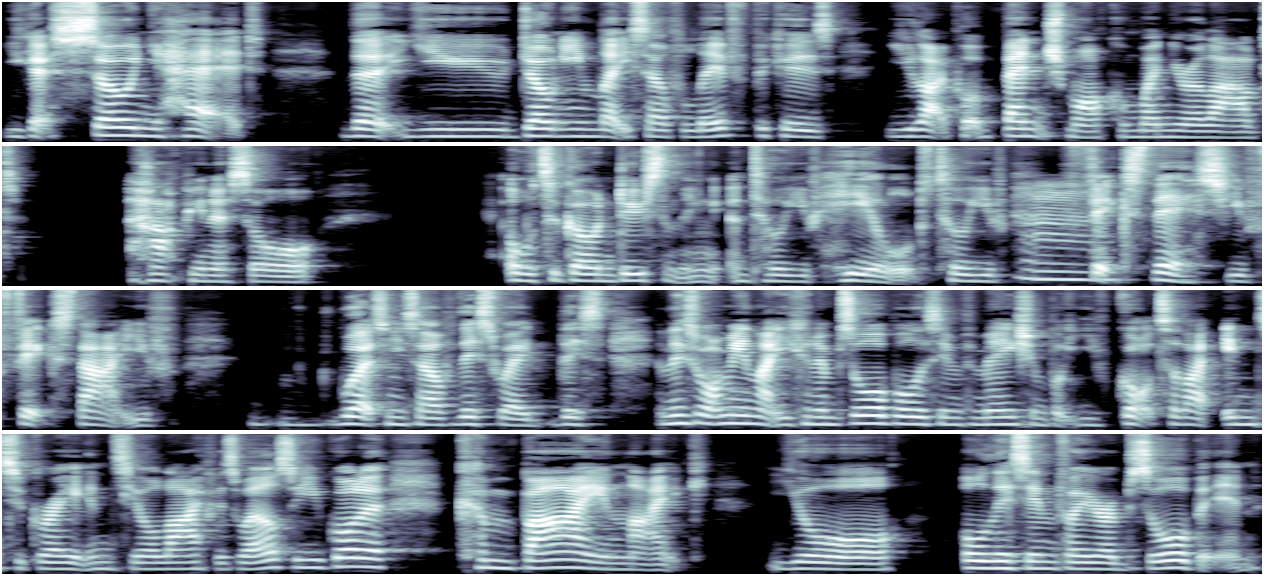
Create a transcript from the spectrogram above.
you get so in your head that you don't even let yourself live because you like put a benchmark on when you're allowed happiness or or to go and do something until you've healed till you've Mm. fixed this you've fixed that you've worked on yourself this way, this, and this is what I mean. Like you can absorb all this information, but you've got to like integrate into your life as well. So you've got to combine like your all this info you're absorbing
